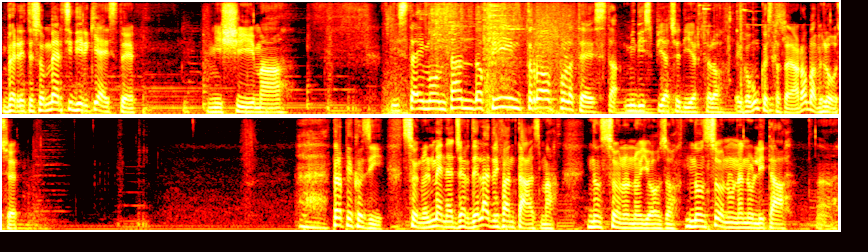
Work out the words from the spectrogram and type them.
Verrete sommersi di richieste. Mishima. Mi stai montando fin troppo la testa. Mi dispiace dirtelo. E comunque è stata una roba veloce. Proprio così. Sono il manager dei ladri fantasma. Non sono noioso. Non sono una nullità. Ah.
